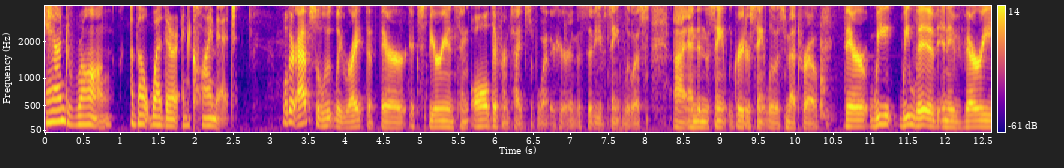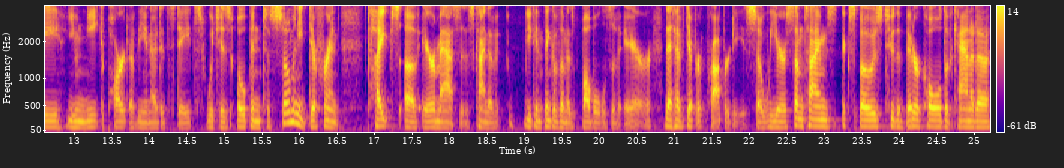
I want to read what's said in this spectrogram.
and wrong about weather and climate? Well, they're absolutely right that they're experiencing all different types of weather here in the city of St. Louis uh, and in the Saint, greater St. Louis metro. There, we we live in a very unique part of the United States, which is open to so many different types of air masses, kind of, you can think of them as bubbles of air that have different properties. So we are sometimes exposed to the bitter cold of Canada,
